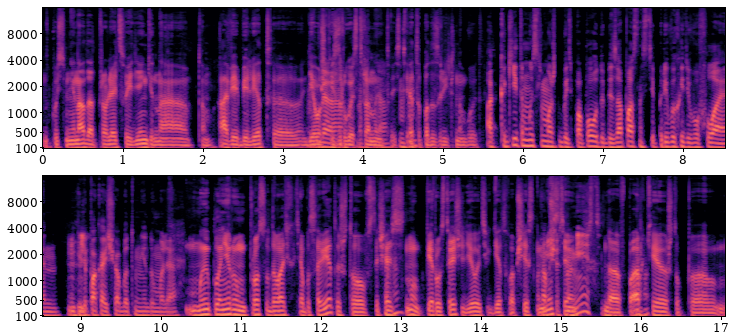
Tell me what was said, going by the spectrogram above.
допустим, не надо отправлять свои деньги на там, авиабилет э, девушки да, из другой страны, да. то есть uh-huh. это подозрительно будет. А какие-то мысли, может быть, по поводу безопасности при выходе в офлайн? Uh-huh. Или пока еще об этом не думали? Мы планируем просто давать хотя бы советы, что встречать, uh-huh. ну, первую встречу делайте где-то в общественном, в общественном месте. месте. Да, да в парке, ага. чтобы э,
